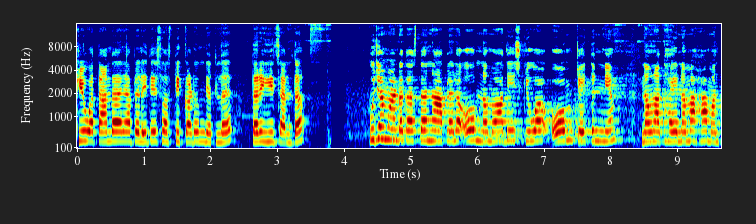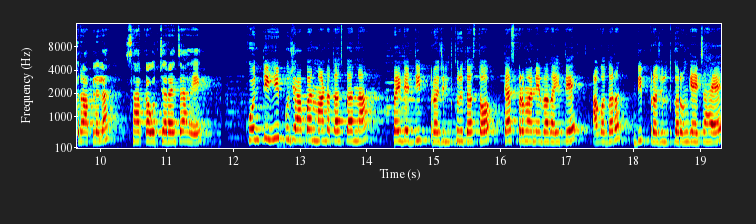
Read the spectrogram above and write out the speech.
किंवा तांदळाने आपल्याला इथे स्वस्तिक काढून घेतलं तरीही चालतं. पूजा मांडत असताना आपल्याला ओम नमो आदेश किंवा ओम चैतन्य नवनाथाय नमा हा मंत्र आपल्याला सारखा उच्चारायचा आहे. कोणतीही पूजा आपण मांडत असताना पहिले दीप प्रज्वलित करीत असतो. त्याचप्रमाणे बघा इथे अगोदर दीप प्रज्वलित करून घ्यायचा आहे.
